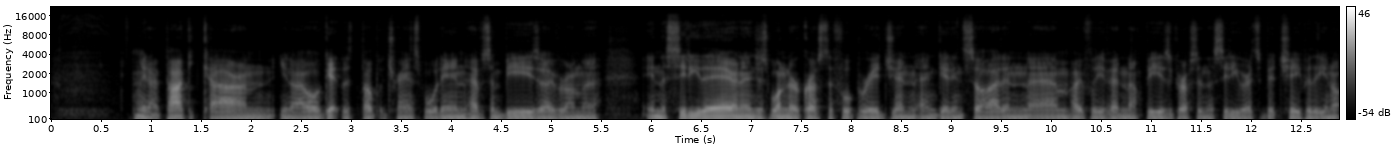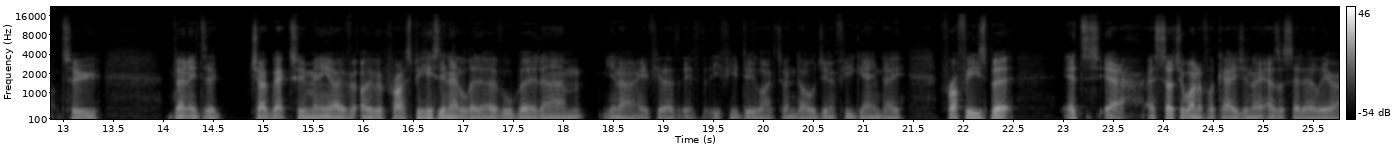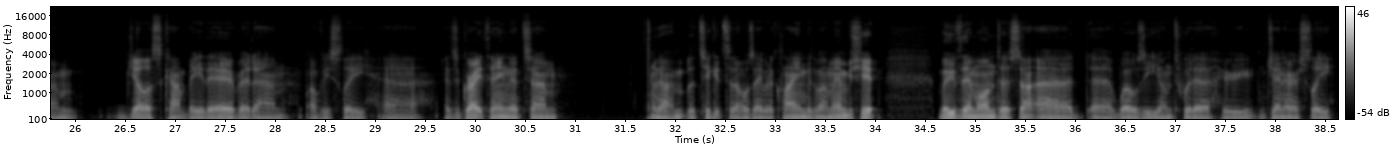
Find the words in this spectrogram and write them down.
you know park your car and you know or get the public transport in, have some beers over on the in the city there, and then just wander across the footbridge and, and get inside. And um, hopefully, you've had enough beers across in the city where it's a bit cheaper that you're not too don't need to chug back too many over overpriced beers in Adelaide Oval. But um, you know, if you if if you do like to indulge in a few game day frothies, but it's yeah, it's such a wonderful occasion. As I said earlier, I'm jealous can't be there, but um, obviously uh, it's a great thing that um, you know, the tickets that I was able to claim with my membership move them on to uh, uh, Wellesley on Twitter, who generously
